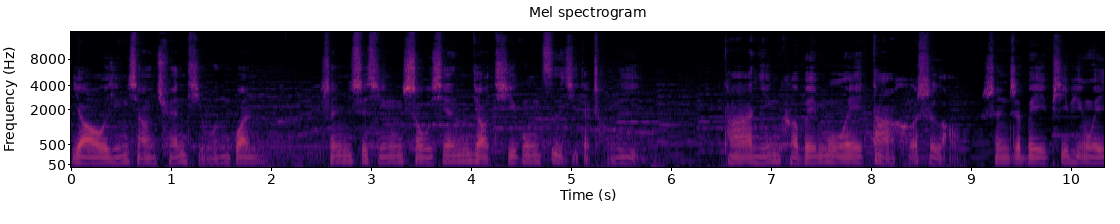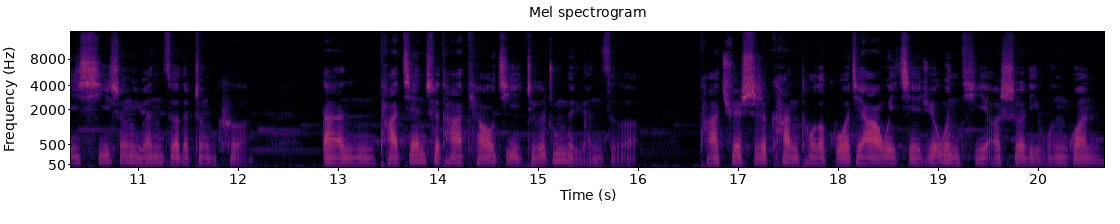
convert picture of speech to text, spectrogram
要影响全体文官，申时行首先要提供自己的诚意。他宁可被目为大和事佬，甚至被批评为牺牲原则的政客，但他坚持他调剂折中的原则。他确实看透了国家为解决问题而设立文官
